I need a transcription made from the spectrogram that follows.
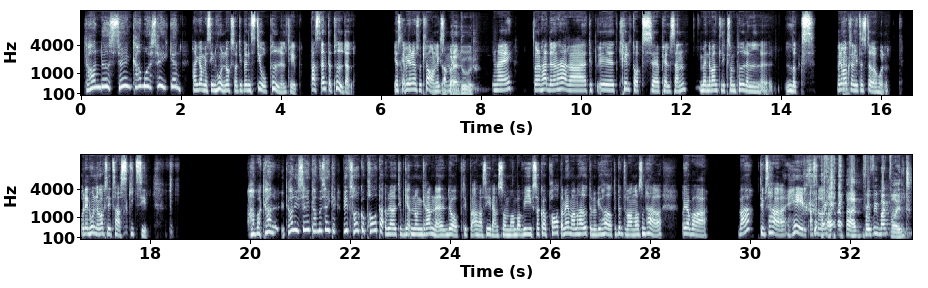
kan du sänka musiken? Han går med sin hund också, typ en stor pudel typ. Fast inte pudel. Jag ska, har nog förklara liksom. Men, Labrador. nej, för den hade den här uh, typ uh, krylltottspälsen. Men det var inte liksom pudel-looks. Men det var också en lite större hund. Och den hunden var också lite så här skitsig. Han bara, kan, kan ni sänka musiken? Vi försöker prata. Det var typ någon granne då på typ andra sidan som han bara, vi försöker prata med varandra här ute men vi hör typ inte varandra och sånt här. Och jag bara, va? Typ så här helt, alltså. Proving my point.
